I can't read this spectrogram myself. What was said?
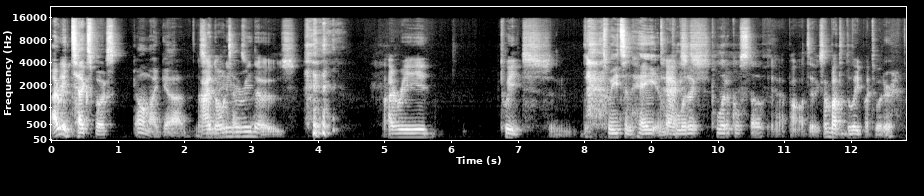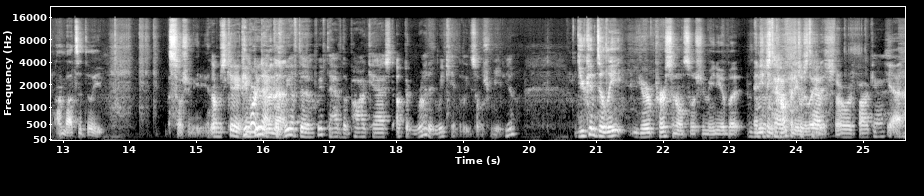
I read textbooks. Oh my god. So I don't even read those. I read tweets and Tweets and hate and politi- political stuff. yeah, politics. I'm about to delete my Twitter. I'm about to delete social media. I'm just kidding. People can't do are that that. we have to we have to have the podcast up and running. We can't delete social media. You can delete your personal social media, but anything have- company just related. have Star Wars podcast. Yeah,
